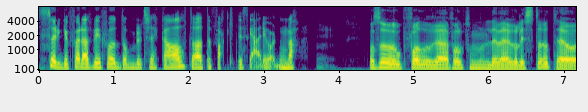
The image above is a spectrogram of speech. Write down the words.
sørge for at vi får dobbeltsjekka alt, og at det faktisk er i orden, da. Og så oppfordrer jeg folk som leverer lister, til å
